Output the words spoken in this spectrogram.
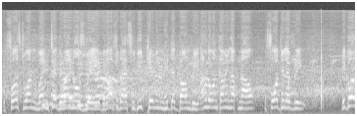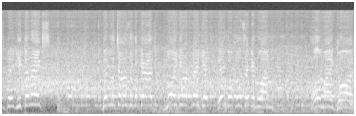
The first one went the Rhinos' way, but after that Sudeep came in and hit that boundary. Another one coming up now, the fourth delivery. He goes big, he connects. There is a chance of a catch. No, he cannot make it. They go for the second one. Oh my God.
